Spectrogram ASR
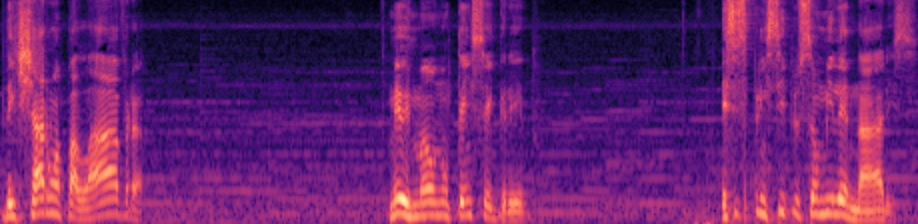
deixar uma palavra meu irmão, não tem segredo. Esses princípios são milenares.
